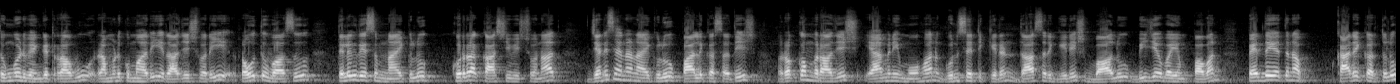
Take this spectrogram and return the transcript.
తుంగుడి వెంకటరావు రమణకుమారి రాజేశ్వరి రౌతు వాసు తెలుగుదేశం నాయకులు కుర్ర కాశీ విశ్వనాథ్ జనసేన నాయకులు పాలిక సతీష్ రొక్కం రాజేష్ యామిని మోహన్ గునిశెట్టి కిరణ్ దాసరి గిరీష్ బాలు బీజేవైఎం పవన్ పెద్ద ఎత్తున కార్యకర్తలు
